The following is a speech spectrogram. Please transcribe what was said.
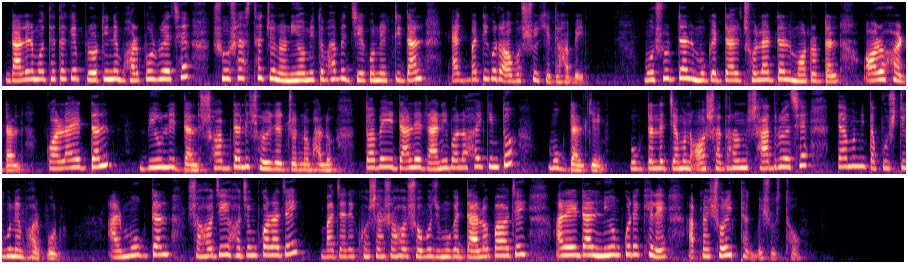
ডালের মধ্যে থেকে প্রোটিনে ভরপুর রয়েছে সুস্বাস্থ্যের জন্য নিয়মিতভাবে যে কোনো একটি ডাল এক বাটি করে অবশ্যই খেতে হবে। মসুর ডাল, মুগের ডাল, ছোলার ডাল, মটর ডাল অরহর ডাল, কলাইয়ের ডাল, বিউলির ডাল, সব ডালই শরীরের জন্য ভালো। তবে এই ডালের রানী বলা হয় কিন্তু মুগ ডালকে। মুগ ডালের যেমন অসাধারণ স্বাদ রয়েছে, তেমনই তা পুষ্টিগুণে ভরপুর। আর মুগ ডাল সহজেই হজম করা যায় বাজারে খোসাসহ সবুজ মুগের ডালও পাওয়া যায়। আর এই ডাল নিয়ম করে খেলে আপনার শরীর থাকবে সুস্থ।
